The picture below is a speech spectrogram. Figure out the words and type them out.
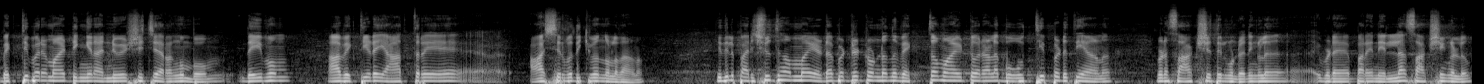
വ്യക്തിപരമായിട്ട് ഇങ്ങനെ അന്വേഷിച്ച് ഇറങ്ങുമ്പോൾ ദൈവം ആ വ്യക്തിയുടെ യാത്രയെ ആശീർവദിക്കുമെന്നുള്ളതാണ്. ഇതിൽ പരിശുദ്ധ അമ്മ ഇടപെട്ടിട്ടുണ്ടെന്ന് വ്യക്തമായിട്ട് ഒരാളെ ബോധ്യപ്പെടുത്തിയാണ് ഇവിടെ സാക്ഷ്യത്തിൽ കൊണ്ട്. നിങ്ങൾ ഇവിടെ പറയുന്ന എല്ലാ സാക്ഷ്യങ്ങളിലും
